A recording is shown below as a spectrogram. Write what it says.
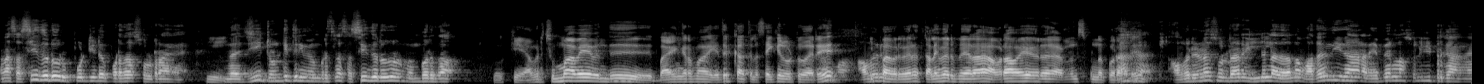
ஆனா சசி தரூர் போட்டியிட போறதா சொல்றாங்க. இந்த ஜி டுவெண்ட்டி த்ரீ மெம்பர்ஸ்ல சசி தரூர் ஒரு மெம்பர் தான். ஓகே. அவர் சும்மாவே வந்து பயங்கரமா எதிர்காத்துல சைக்கிள் ஓட்டுவாரு. அவர் அவர் வேற தலைவர் வேற அவராவே வேற அனௌன்ஸ் பண்ண போறாரு. அவர் என்ன சொல்றாரு? இல்ல இல்ல அதெல்லாம் வதந்தி தான். நிறைய பேர் எல்லாம் சொல்லிட்டு இருக்காங்க.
